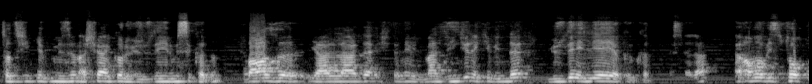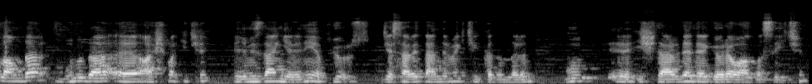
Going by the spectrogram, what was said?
Satış ekibimizin aşağı yukarı yüzde yirmisi kadın. Bazı yerlerde işte ne bileyim ben zincir ekibinde yüzde elliye yakın kadın mesela. Ama biz toplamda bunu da e, aşmak için elimizden geleni yapıyoruz. Cesaretlendirmek için kadınların bu e, işlerde de görev alması için.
